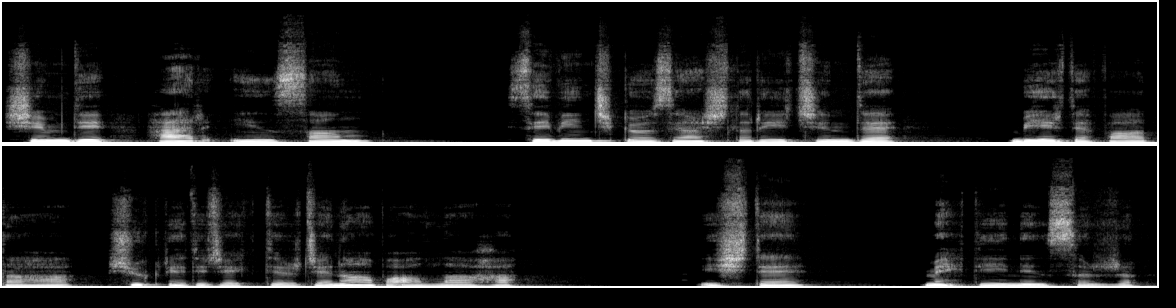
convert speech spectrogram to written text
Şimdi her insan sevinç gözyaşları içinde bir defa daha şükredecektir Cenab-ı Allah'a. İşte Mehdi'nin sırrı.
